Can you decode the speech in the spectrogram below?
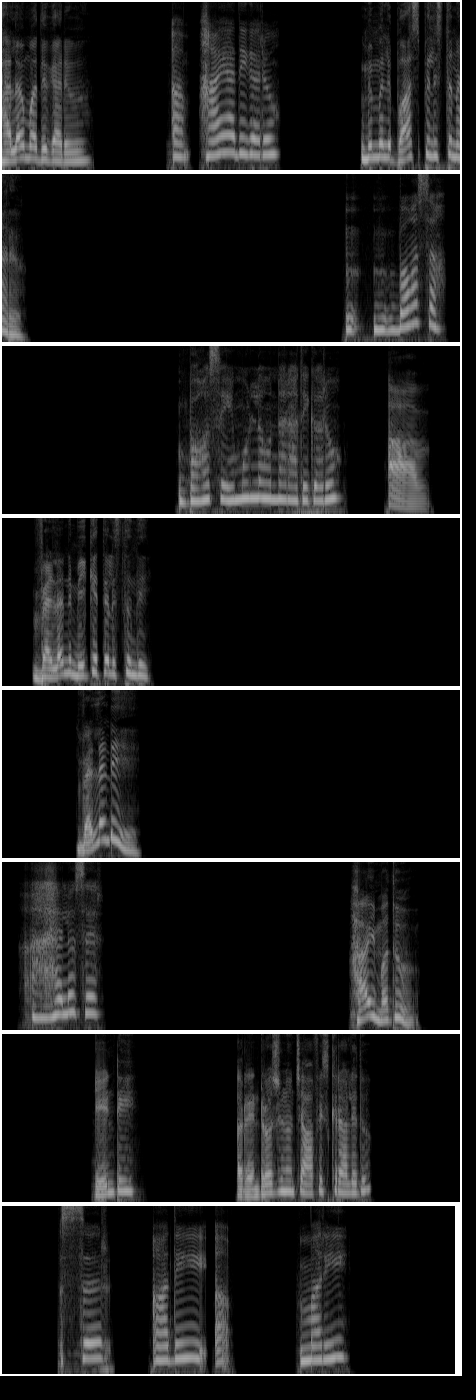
Hello Madhu గారు. Hi ఆది గారు. మిమ్మల్ని బాస్ పిలుస్తున్నారు. బాసా. బాస్ ఏ మూడ్లో ఉన్నారు ఆది గారు? ఆ వెళ్ళని మీకే తెలుస్తుంది. వెళ్ళండి. Hello sir. హాయ్ మధు. ఏంటి? రెండు రోజుల నుంచి ఆఫీస్కి రాలేదు? సార్ అది ఆ, మరి?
